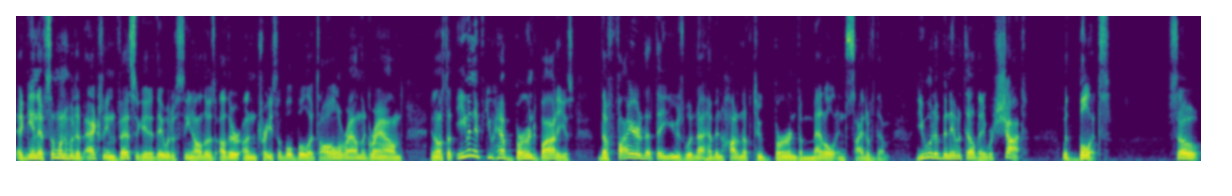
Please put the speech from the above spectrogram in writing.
again if someone would have actually investigated they would have seen all those other untraceable bullets all around the ground and all stuff. Even if you have burned bodies the fire that they used would not have been hot enough to burn the metal inside of them. You would have been able to tell they were shot with bullets. So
